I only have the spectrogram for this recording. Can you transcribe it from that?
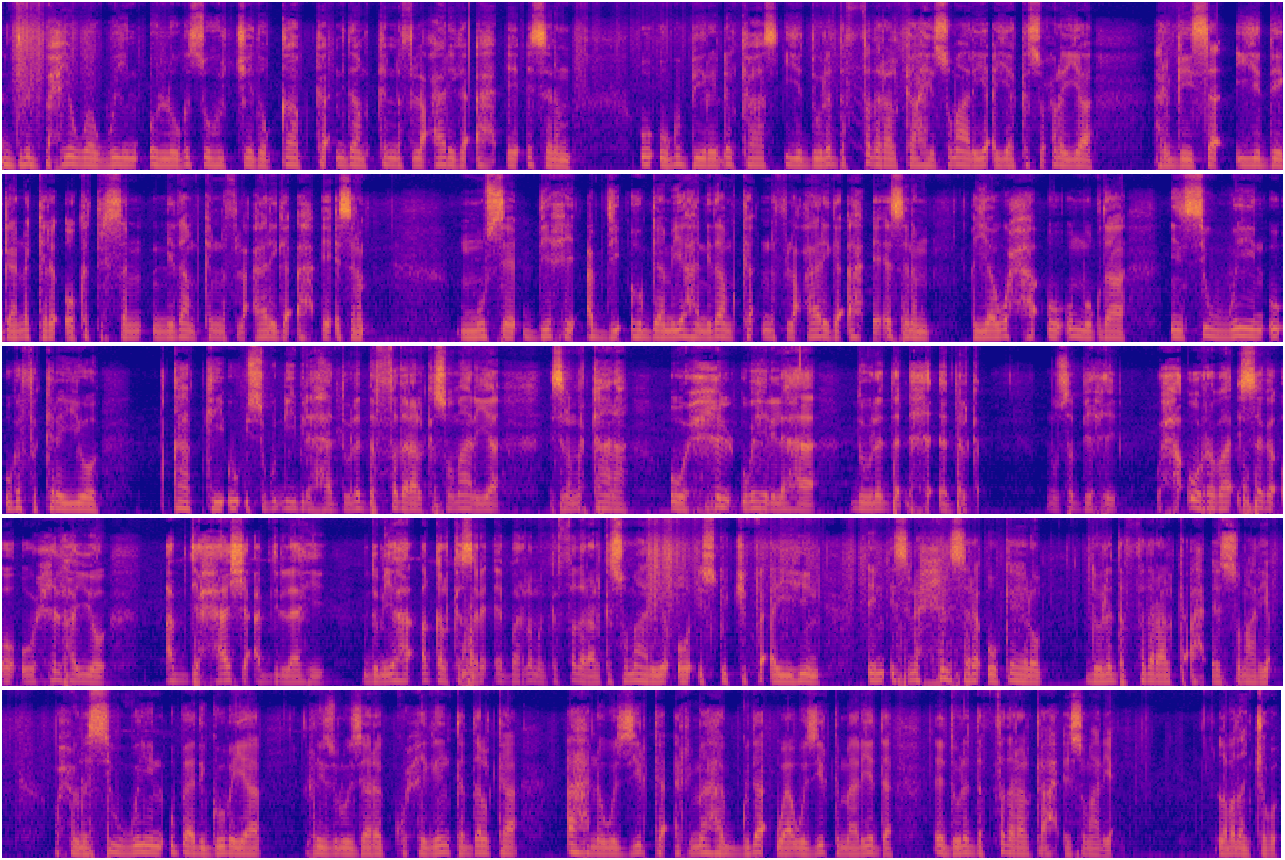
Dibadbaxyo waaweyn oo looga soo horjeedo qaabka nidaamka naflacaariga ah ee Snm uu ugu biiray dhankaas iyo dowladda federaalk ah ee Soomaaliya ayaa ka soconaya Hargeysa iyo deegaano kale oo ka tirsan nidaamka naflacaariga ah ee Snm. Muuse Biixi Cabdi, hogaamiyaha nidaamka naflacaariga ah ee Snm, ayaa waxa uu u muuqdaa in si weyn uu uga fakarayo qaabkii uu isugu dhiibi lahaa dowladda federaalk Soomaaliya isla markaana uu xil uga heli lahaa dowladda dhexe ee dalka. Muuse Biixi waxa uu rabaa isaga oo uu xil hayo Cabdi Xaashi Cabdilaahi, guddoomiyaha aqalka sare ee baarlamaanka federaalk Soomaaliya oo isku jifo ay yihiin in isna xil sare uu ka helo dowladda federaalk ah ee Soomaaliya. Wuxuuna si weyn u baadigoobayaa ra'iisul wasaare ku-xigeenka dalka ahna wasiirka arrimaha gudaha waa wasiirka maaliyadda ee dowladda federaalk ah ee Soomaaliya. Labadan jago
